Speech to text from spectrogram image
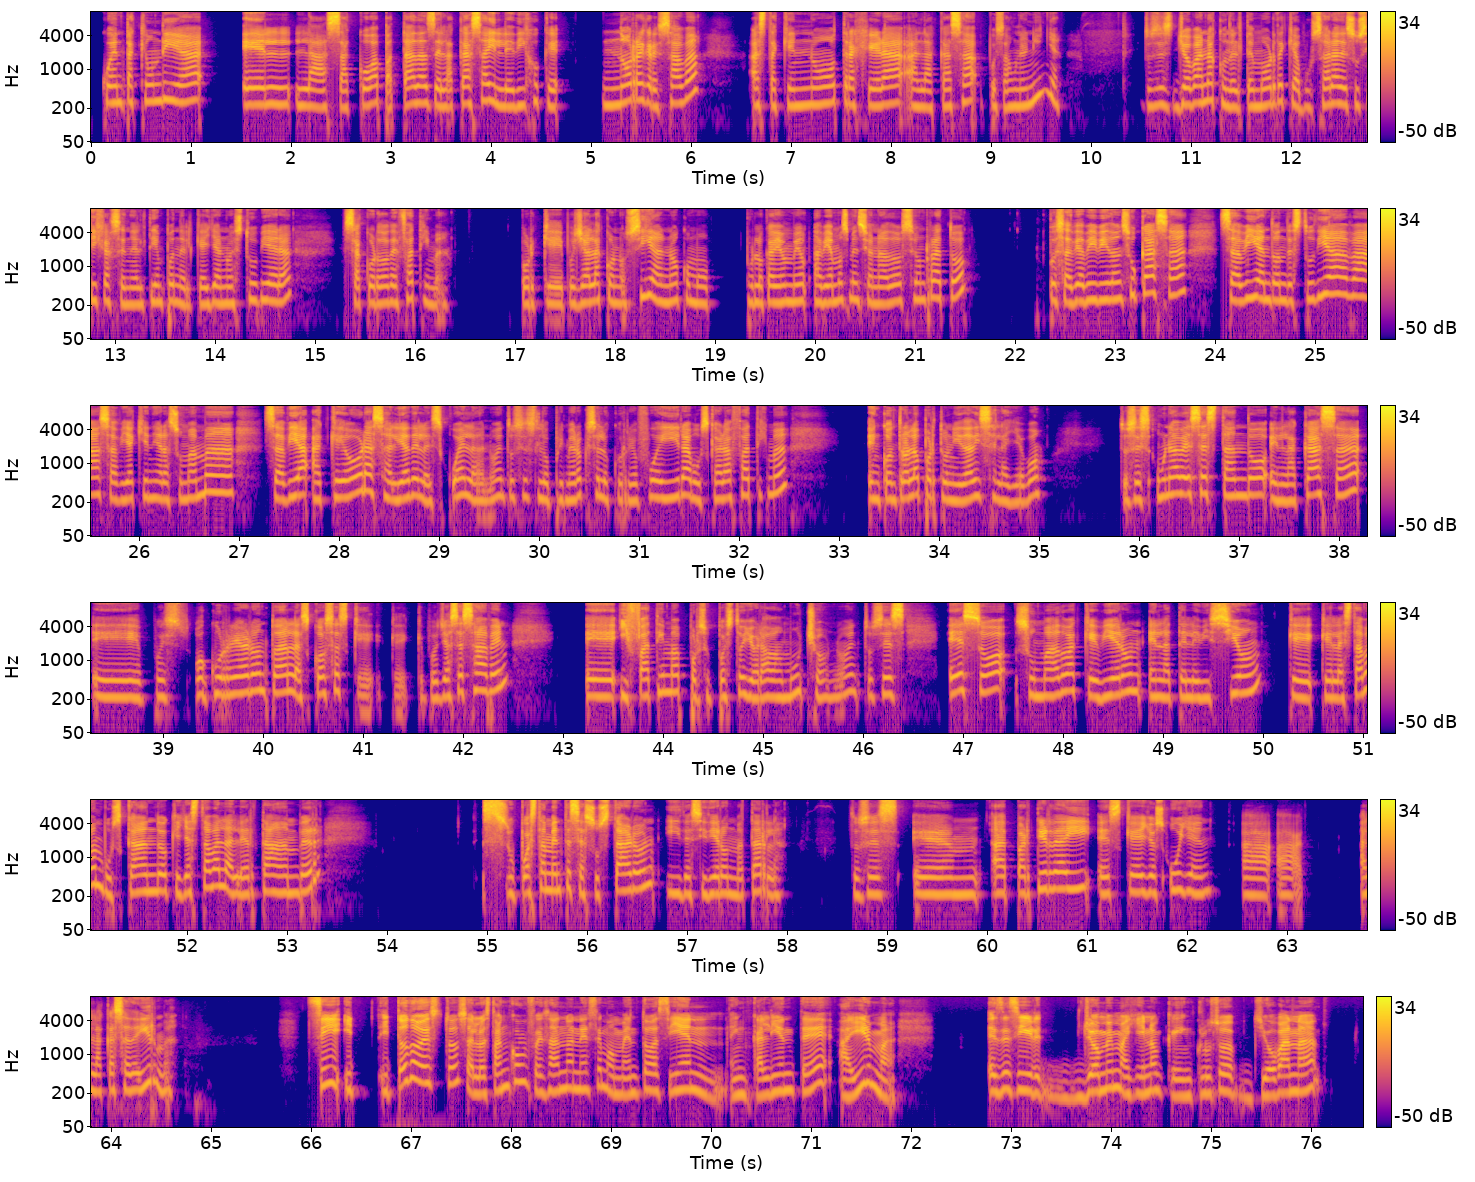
cuenta que un día él la sacó a patadas de la casa y le dijo que no regresaba hasta que no trajera a la casa pues a una niña. Entonces Giovanna con el temor de que abusara de sus hijas en el tiempo en el que ella no estuviera, se acordó de Fátima, porque pues ya la conocía, ¿no? Como por lo que habíamos mencionado hace un rato, pues había vivido en su casa, sabía en dónde estudiaba, sabía quién era su mamá, sabía a qué hora salía de la escuela, ¿no? Entonces lo primero que se le ocurrió fue ir a buscar a Fátima, encontró la oportunidad y se la llevó. Entonces, una vez estando en la casa, eh, pues ocurrieron todas las cosas que, pues ya se saben eh, y Fátima, por supuesto, lloraba mucho, ¿no? Entonces, eso sumado a que vieron en la televisión que, la estaban buscando, que ya estaba la alerta Amber, supuestamente se asustaron y decidieron matarla. Entonces, em, a partir de ahí es que ellos huyen a, la casa de Irma. Sí, y, todo esto se lo están confesando en ese momento así en, en caliente a Irma. Es decir, yo me imagino que incluso Giovanna,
